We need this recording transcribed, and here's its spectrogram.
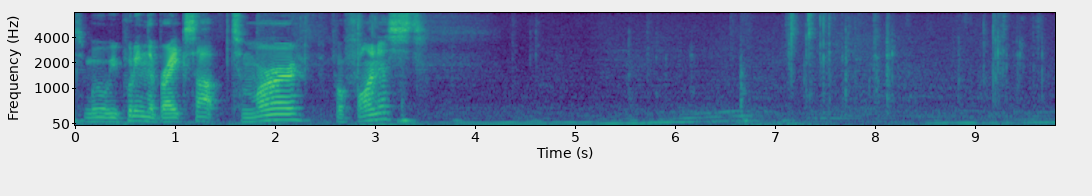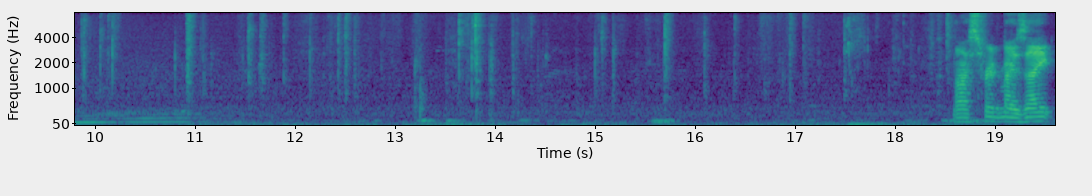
So we'll be putting the brakes up tomorrow for Finest. Nice red mosaic.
